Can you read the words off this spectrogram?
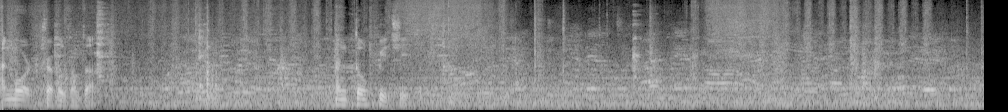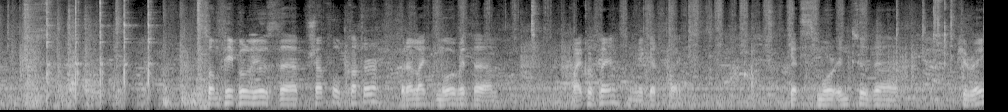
And more truffles on top. And don't be cheap. Some people use the truffle cutter, but I like more with the microplane and make it like gets more into the puree.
